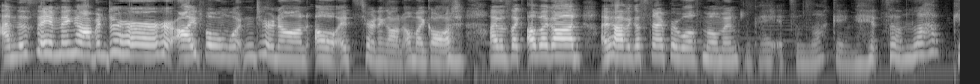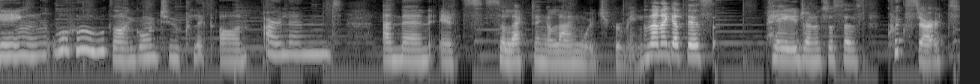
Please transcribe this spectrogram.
and the same thing happened to her. Her iPhone wouldn't turn on. Oh, it's turning on. Oh my god. I was like, oh my god, I'm having a sniper wolf moment. Okay, it's unlocking. It's unlocking. Woohoo. So I'm going to click on Ireland and then it's selecting a language for me. And then I get this page and it just says quick start.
